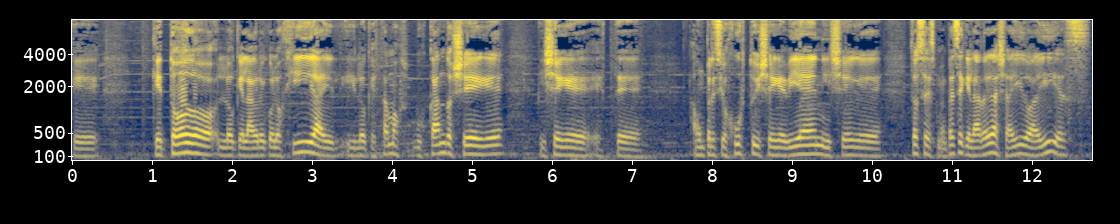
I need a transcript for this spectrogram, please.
que, que todo lo que la agroecología y, y lo que estamos buscando llegue y llegue este a un precio justo y llegue bien y llegue entonces me parece que la red haya ido ahí es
